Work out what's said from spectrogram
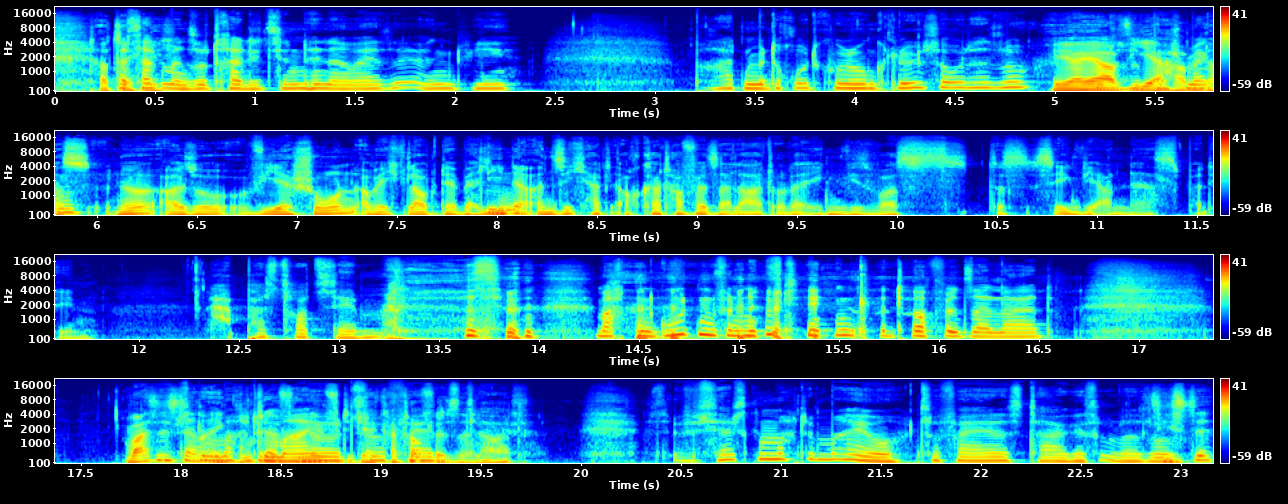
Was tatsächlich. hat man so traditionellerweise irgendwie? Braten mit Rotkohl und Klöße oder so? Ja, ja, Würde wir haben schmecken. das, ne? Also wir schon, aber ich glaube, der Berliner Mhm. an sich hat auch Kartoffelsalat oder irgendwie sowas. Das ist irgendwie anders bei denen. Ja, passt trotzdem. Macht einen guten, vernünftigen Kartoffelsalat. Was ist denn ein guter, Mayo vernünftiger Kartoffelsalat? Selbstgemachte Mayo zur Feier des Tages oder so. Siehst du?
